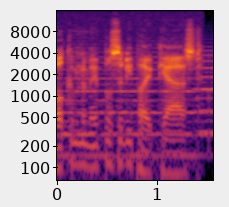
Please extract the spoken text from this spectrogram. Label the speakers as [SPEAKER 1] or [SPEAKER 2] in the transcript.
[SPEAKER 1] Welcome to Maple City Pipecast.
